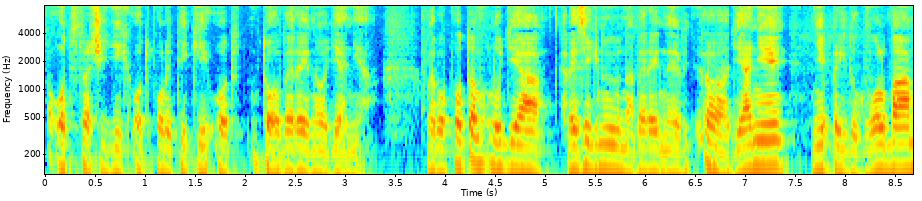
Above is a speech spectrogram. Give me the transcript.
odstračiť ich od politiky, od toho verejného diania. Lebo potom ľudia rezignujú na verejné e, dianie, neprídu k voľbám,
